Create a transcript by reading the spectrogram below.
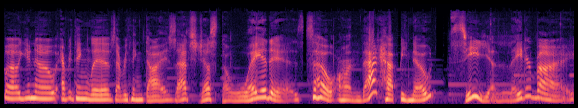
Well, you know, everything lives, everything dies. That's just the way it is. So, on that happy note, see you later. Bye.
